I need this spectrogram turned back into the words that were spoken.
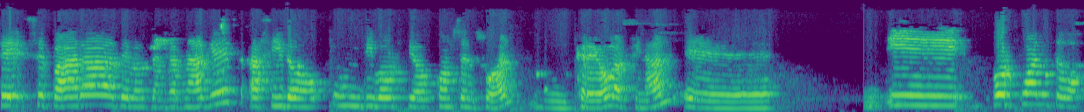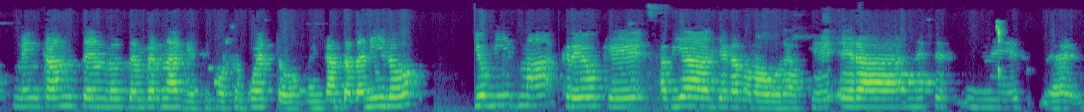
se separa de los Denver Nuggets. Ha sido un divorcio consensual, creo, al final. Eh, y por cuanto me encanten los Denver Nuggets y por supuesto me encanta Danilo, yo misma creo que había llegado la hora, que era neces eh,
